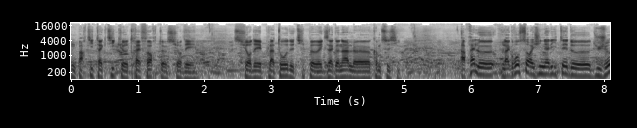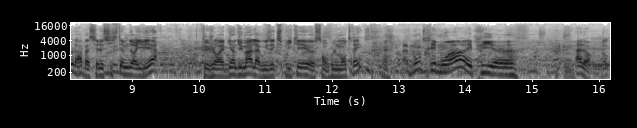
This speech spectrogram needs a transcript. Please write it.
une, partie tactique très forte sur des, sur des plateaux de type hexagonal comme ceci. Après, la grosse originalité du jeu, là, bah, c'est le système de rivière que j'aurais bien du mal à vous expliquer sans vous le montrer. Bah, montrez-moi et puis... Alors, donc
